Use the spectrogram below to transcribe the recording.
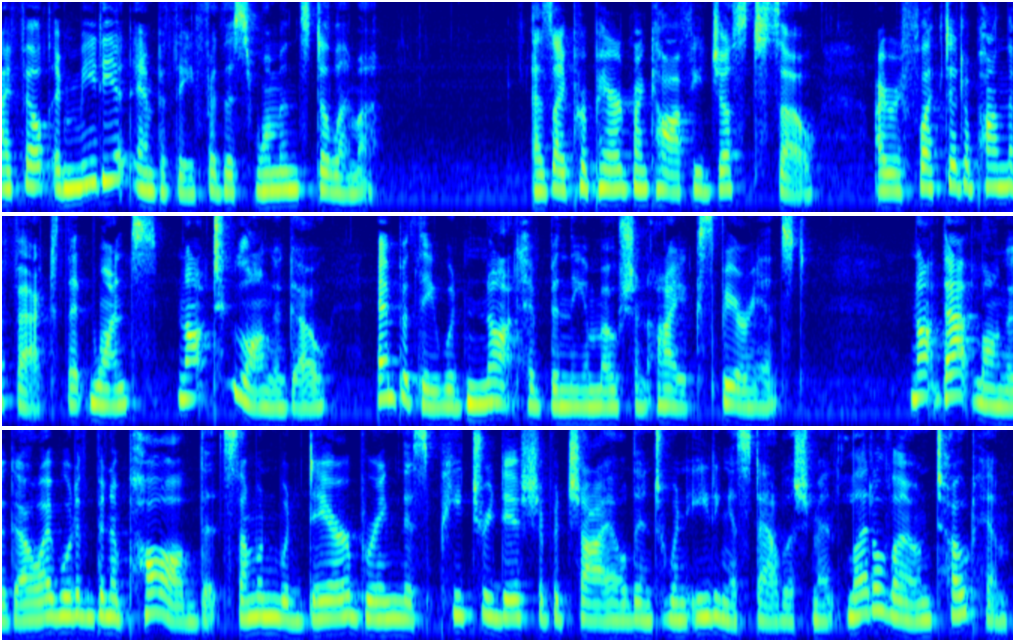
I felt immediate empathy for this woman's dilemma. As I prepared my coffee just so, I reflected upon the fact that once, not too long ago, empathy would not have been the emotion I experienced. Not that long ago, I would have been appalled that someone would dare bring this petri dish of a child into an eating establishment, let alone tote him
